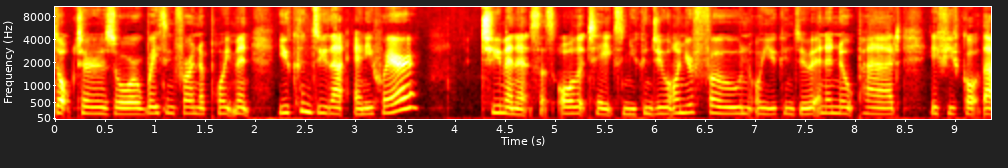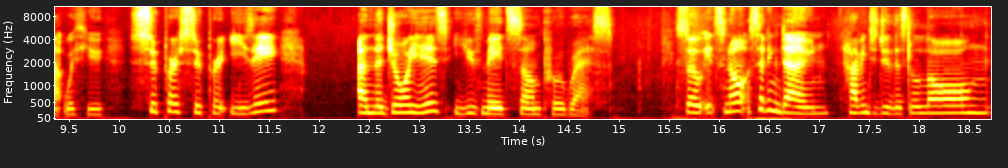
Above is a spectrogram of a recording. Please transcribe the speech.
doctor's or waiting for an appointment. You can do that anywhere. Two minutes, that's all it takes, and you can do it on your phone or you can do it in a notepad if you've got that with you. Super, super easy, and the joy is you've made some progress. So it's not sitting down having to do this long,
